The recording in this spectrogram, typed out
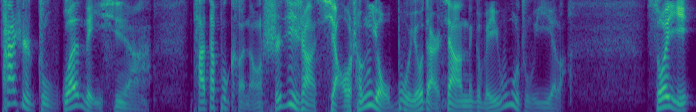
它是主观唯心啊，它它不可能。实际上，小乘有部有点像那个唯物主义了，所以。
